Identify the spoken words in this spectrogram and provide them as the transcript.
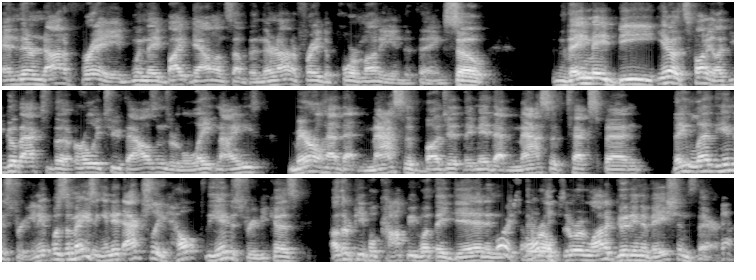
and they're not afraid when they bite down on something they're not afraid to pour money into things so they may be, you know, it's funny, like you go back to the early 2000s or the late 90s, Merrill had that massive budget. They made that massive tech spend. They led the industry and it was amazing. And it actually helped the industry because other people copied what they did. And course, there, were, there were a lot of good innovations there. Yeah.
